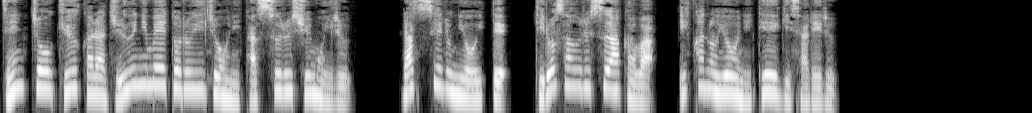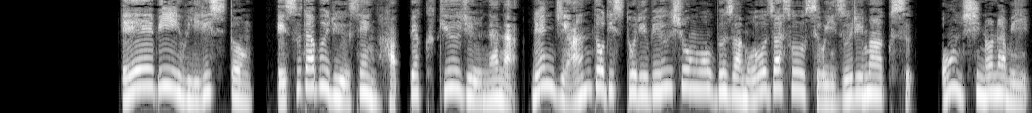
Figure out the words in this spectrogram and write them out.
全長9から12メートル以上に達する種もいる。ラッセルにおいてティロサウルス赤は以下のように定義される。AB ウィリストン SW1897 レンジディストリビューションオブザモーザソースウィズリマークスオンシノナミ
